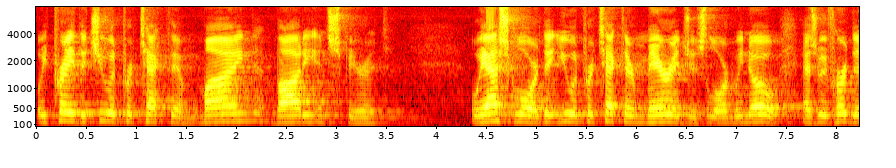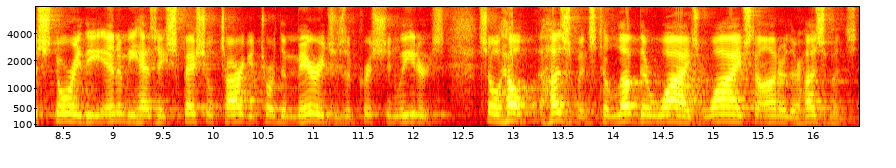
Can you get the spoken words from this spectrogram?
We pray that you would protect them, mind, body, and spirit. We ask, Lord, that you would protect their marriages, Lord. We know, as we've heard this story, the enemy has a special target toward the marriages of Christian leaders. So help husbands to love their wives, wives to honor their husbands.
